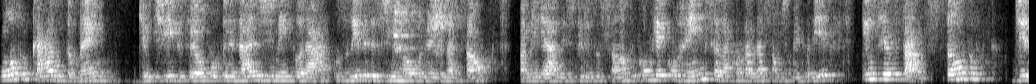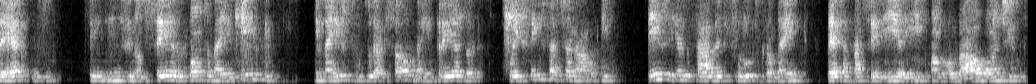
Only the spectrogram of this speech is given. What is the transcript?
Um outro caso também que eu tive foi a oportunidade de mentorar os líderes de uma organização familiar no Espírito Santo, com recorrência na contratação de mentoria e os resultados, tanto diretos no financeiro, quanto na equipe e na estruturação da empresa, foi sensacional. E esse resultado é fruto também dessa parceria aí com a Global, onde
